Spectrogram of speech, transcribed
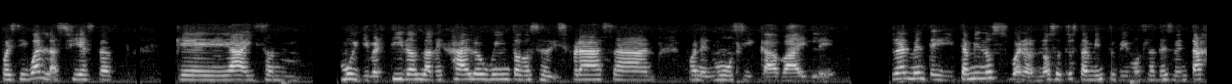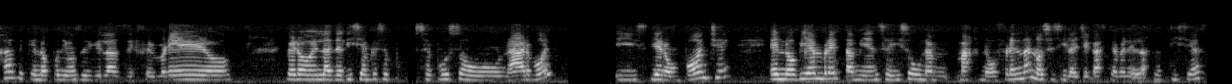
pues igual las fiestas que hay son muy divertidas. La de Halloween, todos se disfrazan, ponen música, baile. Realmente, y también nos, bueno, nosotros también tuvimos la desventaja de que no pudimos vivir las de febrero, pero en la de diciembre se, se puso un árbol y dieron ponche. En noviembre también se hizo una magna ofrenda, no sé si la llegaste a ver en las noticias,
